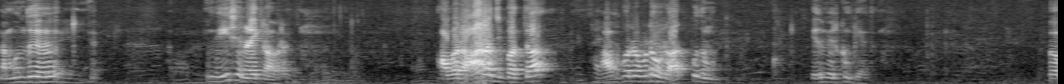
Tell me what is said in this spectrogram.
நம்ம வந்து நம்ம ஈஸியாக நினைக்கிறோம் அவரை. அவர் ஆராய்ச்சி பார்த்தா அவரை விட ஒரு அற்புதம் எதுவும் இருக்க முடியாது. இப்போ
